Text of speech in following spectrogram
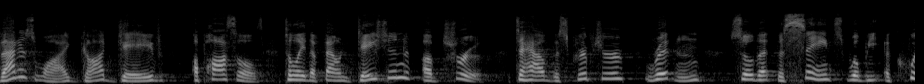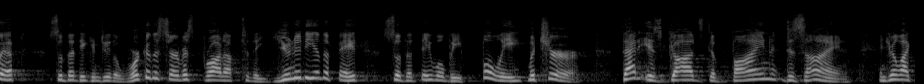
That is why God gave apostles to lay the foundation of truth, to have the scripture written so that the saints will be equipped so that they can do the work of the service, brought up to the unity of the faith, so that they will be fully mature. That is God's divine design. And you're like,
